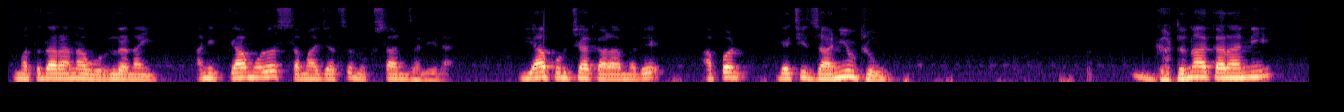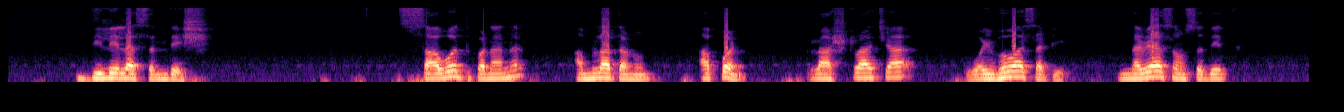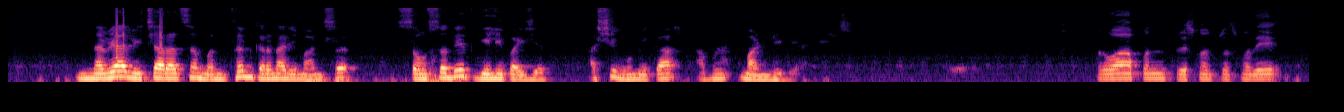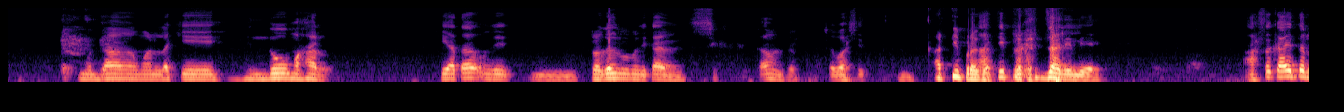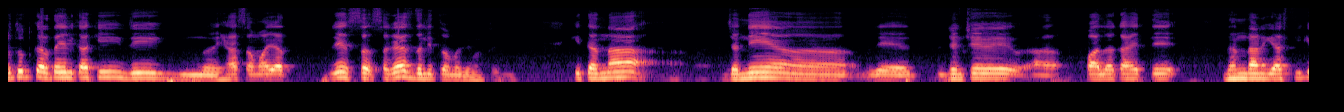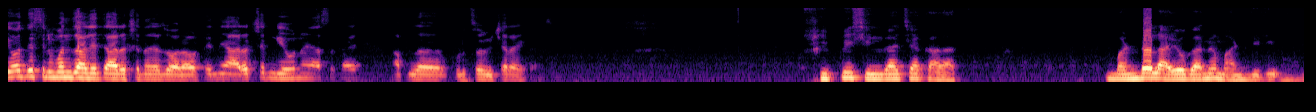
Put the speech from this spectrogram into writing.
मतदारांना उरलं नाही आणि त्यामुळं समाजाचं नुकसान झालेलं आहे. या पुढच्या काळामध्ये आपण याची जाणीव ठेवून घटनाकारांनी दिलेला संदेश सावधपणानं अंमलात आणून आपण राष्ट्राच्या वैभवासाठी नव्या संसदेत नव्या विचाराचं मंथन करणारी माणसं संसदेत गेली पाहिजेत अशी भूमिका आपण मांडलेली आहे. परवा आपण प्रेस कॉन्फरन्समध्ये मुद्दा मांडला की हिंदू महार ही आता म्हणजे प्रगल्भ म्हणजे काय काय म्हणतात? भाषेत? अतिप्रगत. अति प्रगत झालेली आहे. असं काय तरतूद करता येईल का की जी ह्या समाजात म्हणजे स सगळ्याच दलितामध्ये म्हणतो मी, की त्यांना ज्यांनी म्हणजे ज्यांचे पालक आहेत ते धनदानगे असतील किंवा ते श्रीमंत झाले त्या आरक्षणाच्या जोरावर त्यांनी आरक्षण घेऊ नये असं काय आपलं पुढचा विचार आहे का? फिपी शिंगाच्या काळात मंडल आयोगानं मांडलेली भूमिका.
